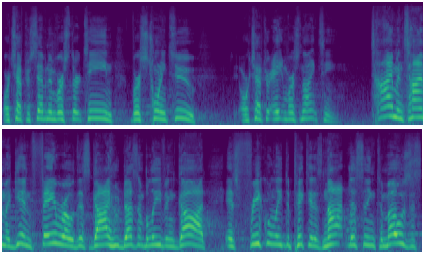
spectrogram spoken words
or chapter 7 and verse 13, verse 22, or chapter 8 and verse 19. Time and time again, Pharaoh, this guy who doesn't believe in God, is frequently depicted as not listening to Moses,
